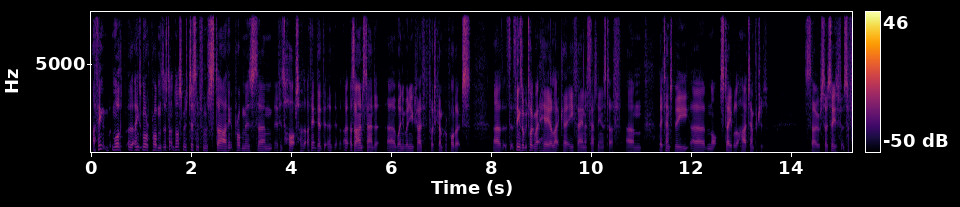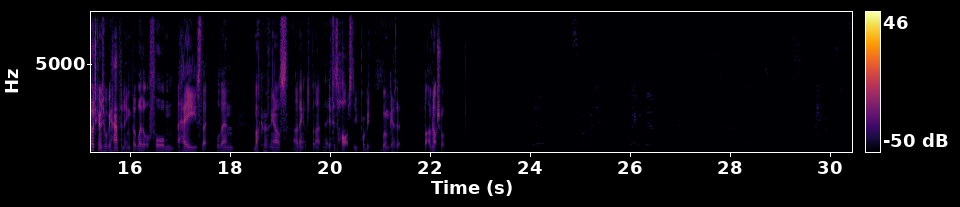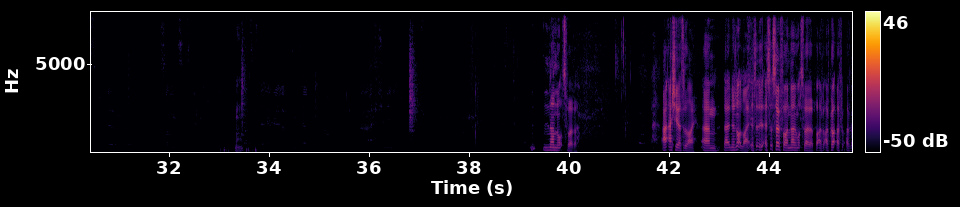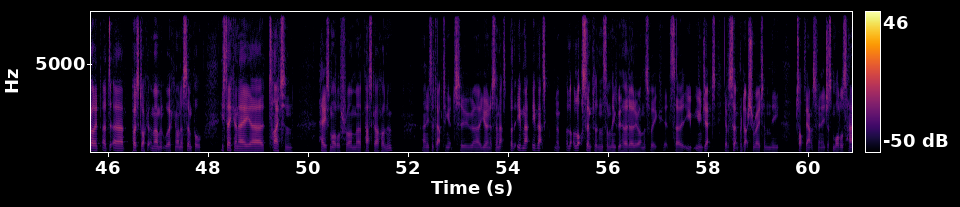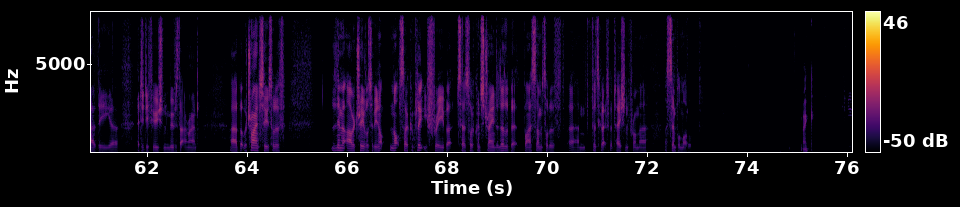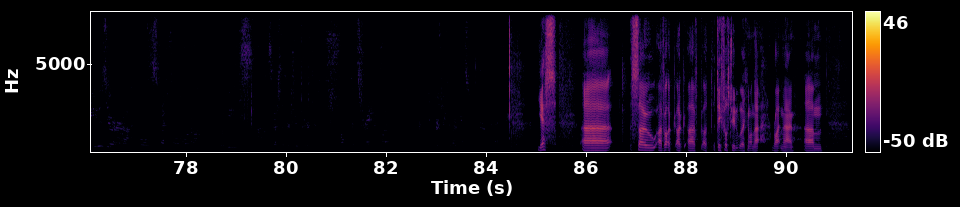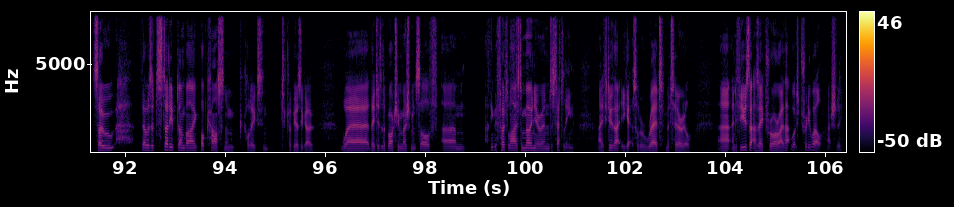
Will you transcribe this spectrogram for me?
I think more. I think it's more problems. It's not, not so much distance from the star. I think the problem is um, if it's hot. I, I think that, uh, as I understand it, uh, when you when you have photochemical products, uh, th things that we're talking about here, like uh, ethane, acetylene, and stuff, um, they tend to be uh, not stable at high temperatures. So, so, so, so photochemistry will be happening, but whether it will form a haze that will then muck up everything else, I think if it's hot, you probably won't get it. But I'm not sure. None whatsoever. Uh, actually, that's a lie. Um, no, no, not a lie. It's, it's, so far, none whatsoever. But I've, I've got, I've, I've got a, a, a, postdoc at the moment working on a simple. He's taken a uh, Titan haze model from uh, Pascal Rannou, and he's adapting it to uh, Uranus. And that's, but even that, even that's you know, a, lo a, lot simpler than some things we heard earlier on this week. It's uh, you, you, inject, you have a certain production rate in the top of the atmosphere, and it just models how the uh, eddy diffusion moves that around. Uh, but we're trying to sort of limit our retrievals to be not, not so completely free, but uh, sort of constrained a little bit by some sort of um, physical expectation from a, a, simple model. Mike? Can you use your uh, cool spectral um, movies, um, especially for Jupiter, to help constrain what in particular makes Jupiter red? Yes. Uh, so I've got, a, I've got a DPhil student working on that right now. Um, so there was a study done by Bob Carlson and colleagues in a couple of years ago, where they did laboratory measurements of, um, I think they photolyzed ammonia and acetylene. And if you do that, you get a sort of red material. Uh, and if you use that as a priori, that works pretty well, actually.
